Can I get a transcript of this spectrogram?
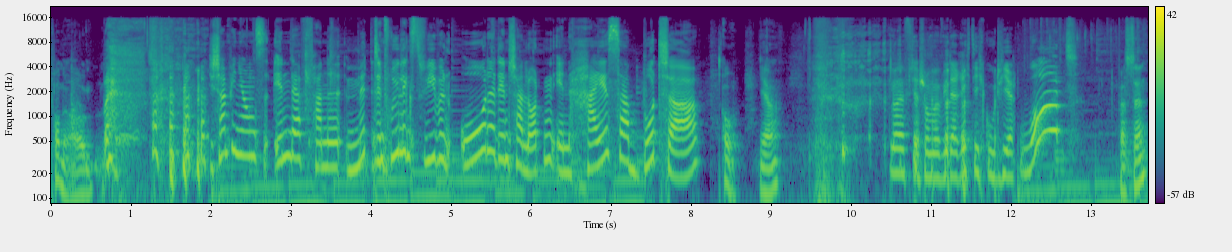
Pommelaugen. Die Champignons in der Pfanne mit den Frühlingszwiebeln oder den Schalotten in heißer Butter. Oh, ja. Läuft ja schon mal wieder richtig gut hier. What? Was denn?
